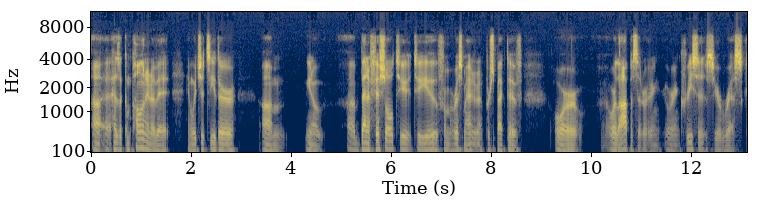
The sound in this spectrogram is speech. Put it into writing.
uh, has a component of it in which it's either um, you know uh, beneficial to to you from a risk management perspective, or or the opposite, or or increases your risk.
